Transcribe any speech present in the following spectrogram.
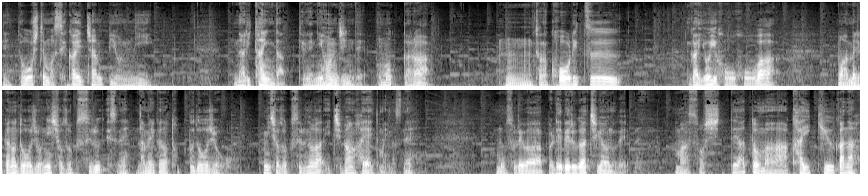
ね、どうしても世界チャンピオンになりたいんだっていうね日本人で思ったらうんその効率が良い方法はもうアメリカの道場に所属するですね。アメリカのトップ道場に所属するのが一番早いと思いますね。もうそれはやっぱレベルが違うので。まあそしてあとまあ階級かな。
